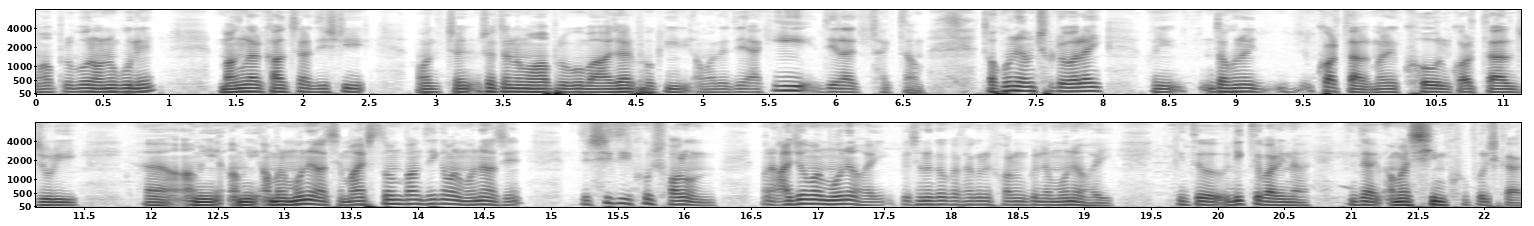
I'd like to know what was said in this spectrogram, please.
মহাপ্রভুর অনুকূলে বাংলার কালচার দৃষ্টি, আমাদের চৈতন্য মহাপ্রভু বা আজার ফকির, আমাদের যে একই জেলায় থাকতাম, তখনই আমি ছোটোবেলায় ওই, তখন ওই করতাল মানে খোল, করতাল, জুড়ি আমি আমি, আমার মনে আছে, মায়ের স্তনপান থেকে আমার মনে আছে যে স্মৃতি খুব স্মরণ। মানে আজও আমার মনে হয় পেছনেকেও কথা করে স্মরণ করলে মনে হয়, কিন্তু লিখতে পারি না, কিন্তু আমার সিম খুব পরিষ্কার।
